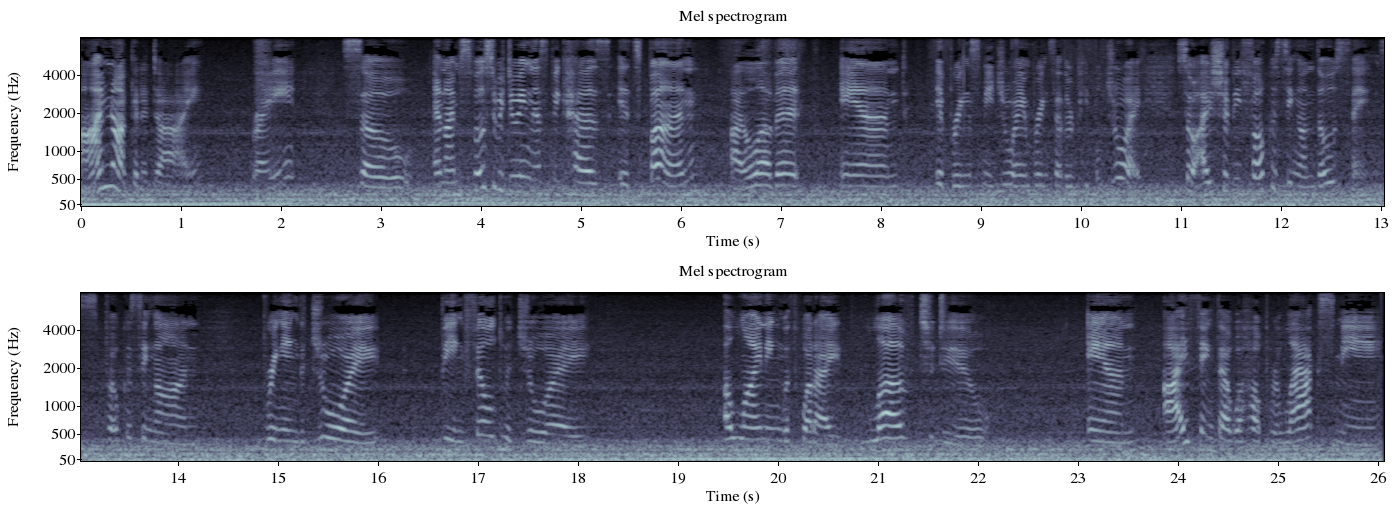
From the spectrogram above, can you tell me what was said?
I'm not going to die, right? So, and I'm supposed to be doing this because it's fun. I love it. And it brings me joy and brings other people joy. So I should be focusing on those things, focusing on bringing the joy, being filled with joy, aligning with what I love to do. And I think that will help relax me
